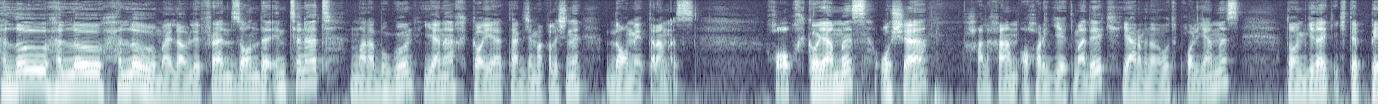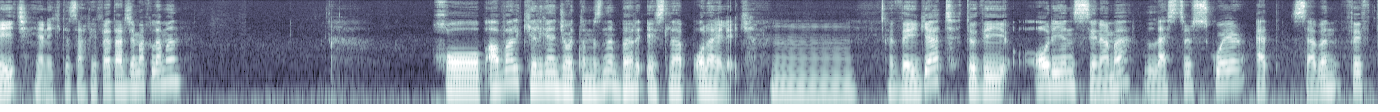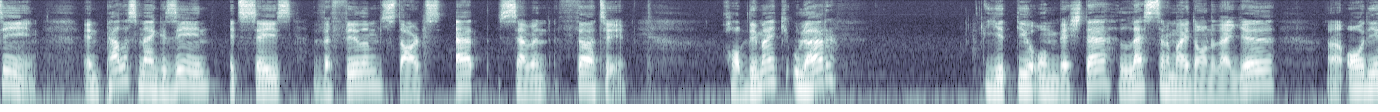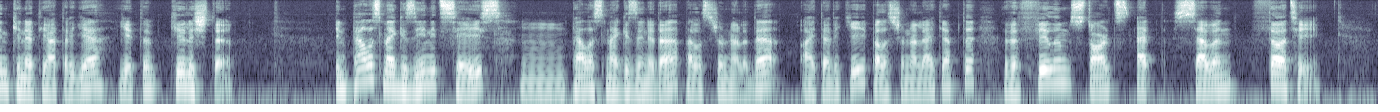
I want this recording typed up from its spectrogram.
Hello, hello, hello my lovely friends on the internet. Mana bugun yana hikoya tarjima qilishni davom ettiramiz. Xo'p, hikoyamiz o'sha hali ham oxiriga yetmadik, yarmidan o'tib qolganmiz. Doimgidek ikkita page, ya'ni ikkita sahifa tarjima qilaman. Xo'p, avval kelgan joyimizni bir eslab olaylik. Hmm. They get to the audience cinema Leicester Square at 7:15. In Palace magazine, it says the film starts at 7:30. Xo'p, demak, ular 7:15 da Leicester maydonidagi e, Odeon kinoteatriga yetib kelishdi. In Palace magazine it says, hmm, Palace magazinida, Palace jurnalida aytadiki, Palace jurnali aytyapti, the film starts at 7:30.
